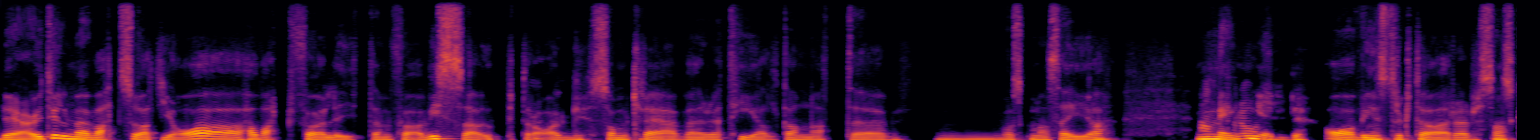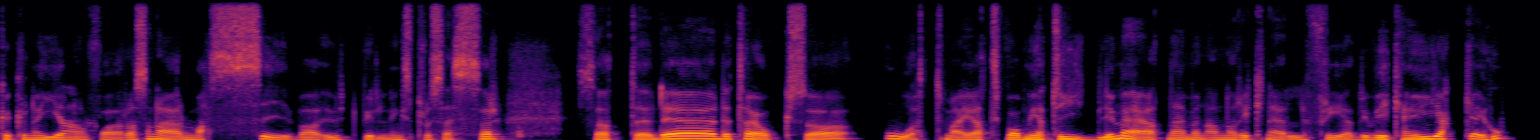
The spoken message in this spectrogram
Det har ju till och med varit så att jag har varit för liten för vissa uppdrag som kräver ett helt annat, eh, vad ska man säga, mängd av instruktörer som ska kunna genomföra ja. sådana här massiva utbildningsprocesser. Så att eh, det, det tar jag också åt mig att vara mer tydlig med att nej men Anna Riknell, Fredrik, vi kan ju jacka ihop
